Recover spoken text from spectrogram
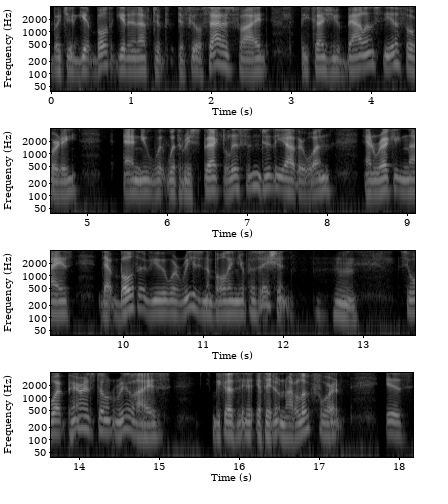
but you'd get both get enough to to feel satisfied because you balance the authority, and you with, respect listened to the other one, and recognized that both of you were reasonable in your position. Mm-hmm. So what parents don't realize, because if they don't know how to look for it, is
